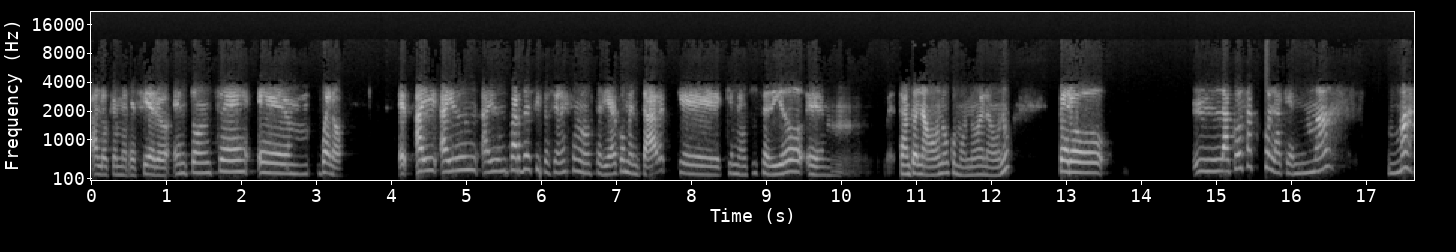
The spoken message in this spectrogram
a lo que me refiero. Entonces, eh, bueno, eh, hay, hay, un, hay un par de situaciones que me gustaría comentar que, que me han sucedido eh, tanto en la ONU como no en la ONU, pero la cosa con la que más, más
